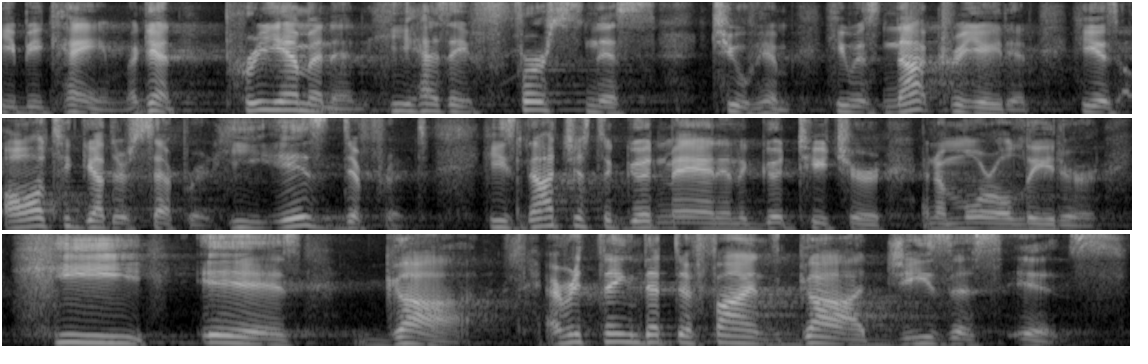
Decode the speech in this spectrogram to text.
he became. Again, preeminent. He has a firstness to him. He was not created. He is altogether separate. He is different. He's not just a good man and a good teacher and a moral leader. He is God. Everything that defines God, Jesus is.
